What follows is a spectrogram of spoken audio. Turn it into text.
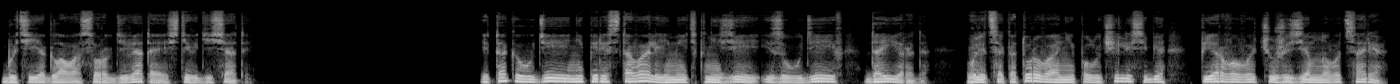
Бытие, глава 49, стих 10. Итак, иудеи не переставали иметь князей из иудеев до Ирода, в лице которого они получили себе первого чужеземного царя.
